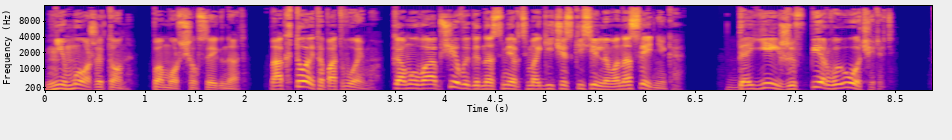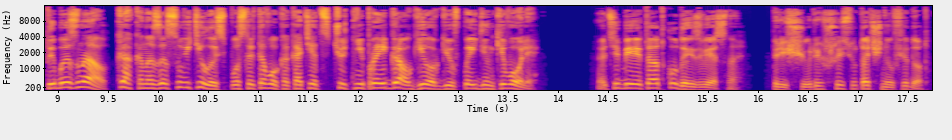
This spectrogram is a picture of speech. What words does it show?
«Не может он», — поморщился Игнат. «А кто это, по-твоему? Кому вообще выгодна смерть магически сильного наследника? Да ей же в первую очередь. Ты бы знал, как она засуетилась после того, как отец чуть не проиграл Георгию в поединке воли. А тебе это откуда известно? Прищурившись, уточнил Федот.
